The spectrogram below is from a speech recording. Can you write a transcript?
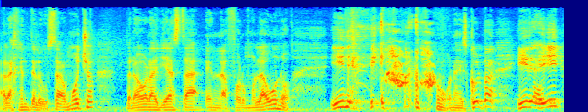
a la gente le gustaba mucho, pero ahora ya está en la Fórmula 1. Y de, una disculpa, y de ahí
